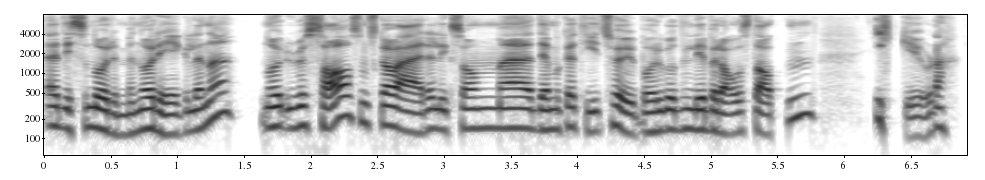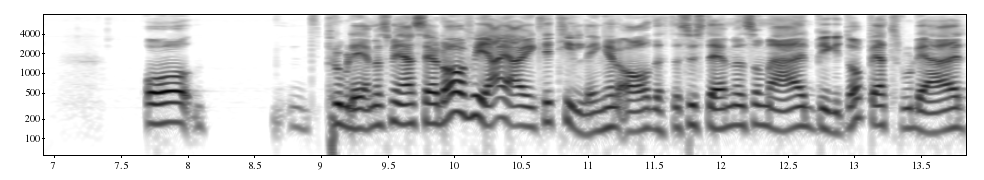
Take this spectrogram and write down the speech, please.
eh, disse normene og reglene når USA, som skal være liksom eh, demokratiets høyborg og den liberale staten, ikke gjør det? Og problemet som jeg ser da, for jeg er jo egentlig tilhenger av dette systemet som er bygd opp. Jeg tror det er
